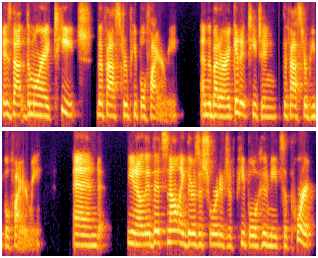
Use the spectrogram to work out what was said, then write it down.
is that the more I teach, the faster people fire me. And the better I get at teaching, the faster people fire me. And, you know, it's not like there's a shortage of people who need support.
